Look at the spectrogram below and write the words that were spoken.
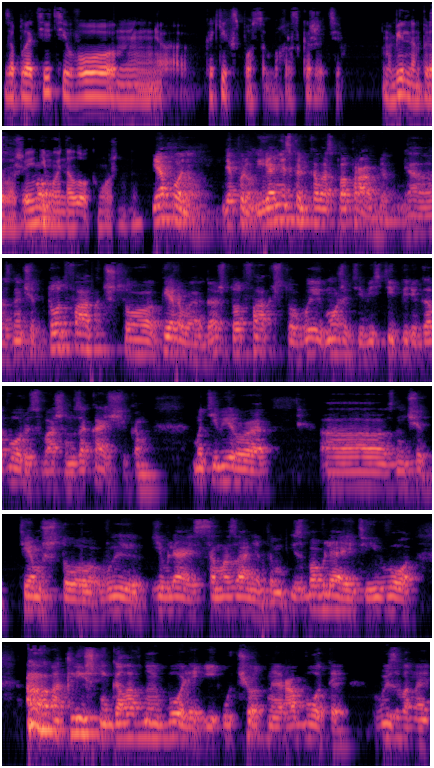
заплатить его в каких способах, расскажите? В мобильном приложении мой налог можно. Да? Я понял, я понял. Я несколько вас поправлю. А, значит, тот факт, что первое, да, что тот факт, что вы можете вести переговоры с вашим заказчиком, мотивируя а, значит, тем, что вы, являясь самозанятым, избавляете его от лишней головной боли и учетной работы, вызванной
